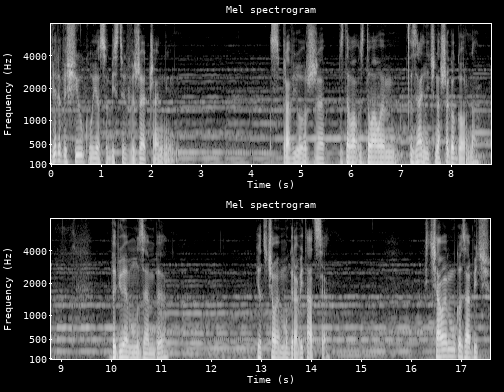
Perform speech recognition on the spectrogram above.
Wiele wysiłku i osobistych wyrzeczeń sprawiło, że zdoła, zdołałem zranić naszego Gorna. Wybiłem mu zęby i odciąłem mu grawitację. Chciałem go zabić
